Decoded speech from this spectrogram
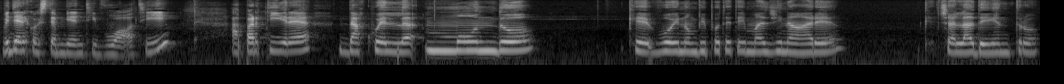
vedere questi ambienti vuoti, a partire da quel mondo che voi non vi potete immaginare che c'è là dentro.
